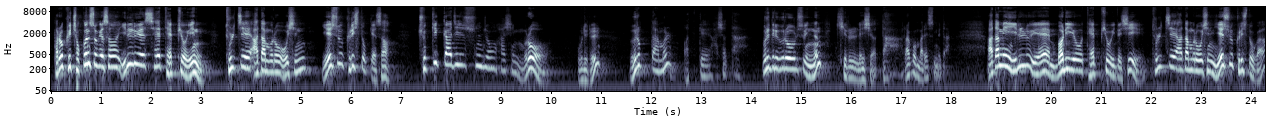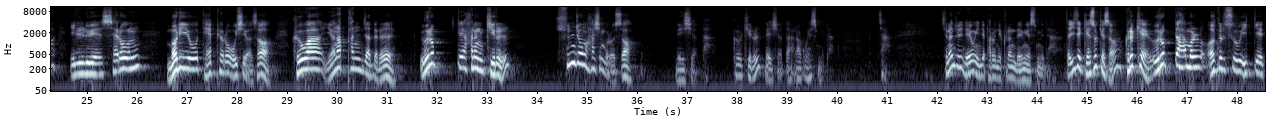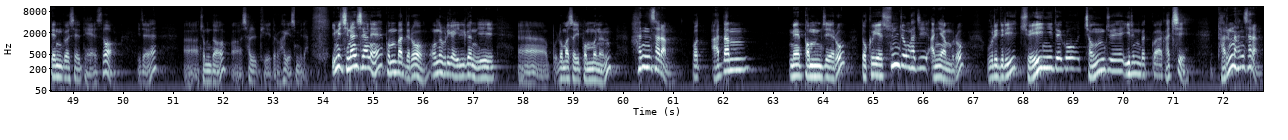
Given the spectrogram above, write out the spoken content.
바로 그 조건 속에서 인류의 새 대표인 둘째 아담으로 오신 예수 그리스도께서 죽기까지 순종하심으로 우리를 의롭다함을 얻게 하셨다. 우리들이 의로울 수 있는 길을 내셨다라고 말했습니다. 아담이 인류의 머리요 대표이듯이 둘째 아담으로 오신 예수 그리스도가 인류의 새로운 머리요 대표로 오시어서 그와 연합한 자들을 의롭게 하는 길을 순종하심으로써 내시었다. 그 길을 내시었다라고 했습니다. 자, 지난주의 내용이 이제 바로 이제 그런 내용이었습니다. 자, 이제 계속해서 그렇게 의롭다함을 얻을 수 있게 된 것에 대해서 이제 어, 좀더 어, 살피도록 하겠습니다. 이미 지난 시간에 본 바대로 오늘 우리가 읽은 이 어, 로마서 이 본문은 한 사람 곧 아담의 범죄로 또 그의 순종하지 아니함으로 우리들이 죄인이 되고 정죄에 이른 것과 같이 다른 한 사람,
